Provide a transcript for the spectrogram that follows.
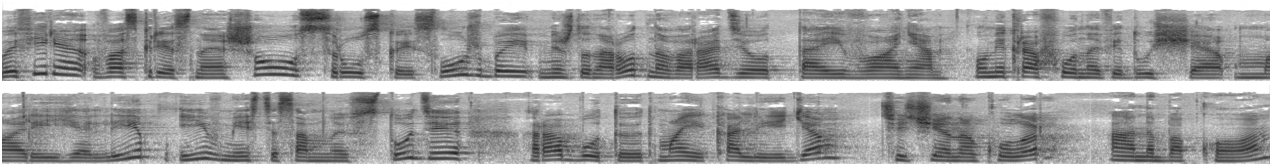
В эфире воскресное шоу с русской службой Международного радио Тайваня. У микрофона ведущая Мария Ли, и вместе со мной в студии работают мои коллеги Чечена Кулар, Анна Бабкова.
